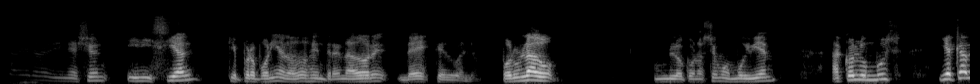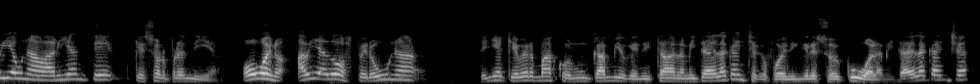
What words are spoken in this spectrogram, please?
esta era la alineación inicial que proponían los dos entrenadores de este duelo. Por un lado, lo conocemos muy bien, a Columbus. Y acá había una variante que sorprendía. O bueno, había dos, pero una tenía que ver más con un cambio que necesitaba en la mitad de la cancha, que fue el ingreso de Cuba a la mitad de la cancha,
